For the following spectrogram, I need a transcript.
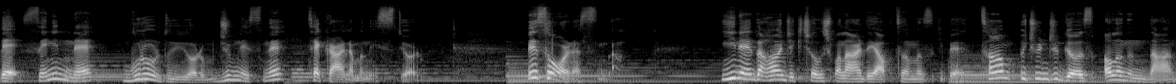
ve seninle gurur duyuyorum cümlesini tekrarlamanı istiyorum. Ve sonrasında yine daha önceki çalışmalarda yaptığımız gibi tam üçüncü göz alanından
